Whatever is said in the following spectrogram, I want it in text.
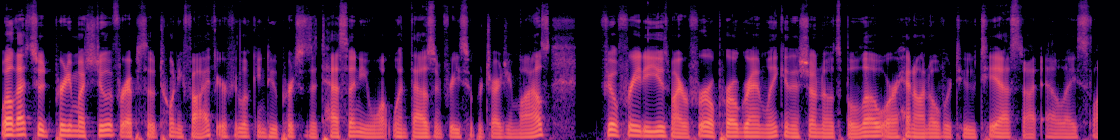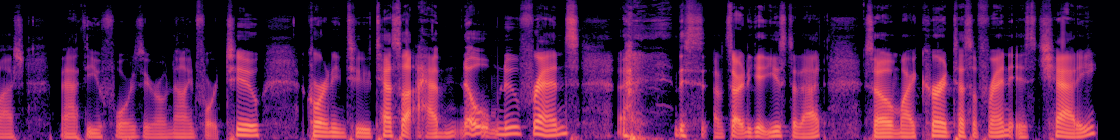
Well, that should pretty much do it for episode 25. If you're looking to purchase a Tesla and you want 1,000 free supercharging miles, Feel free to use my referral program link in the show notes below or head on over to ts.la slash Matthew40942. According to Tesla, I have no new friends. this I'm starting to get used to that. So my current Tesla friend is Chatty.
